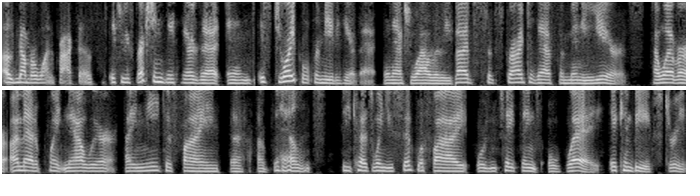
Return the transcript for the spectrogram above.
a number one practice. It's refreshing to hear that, and it's joyful for me to hear that in actuality. I've subscribed to that for many years. However, I'm at a point now where I need to find a, a balance because when you simplify or you take things away, it can be extreme.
